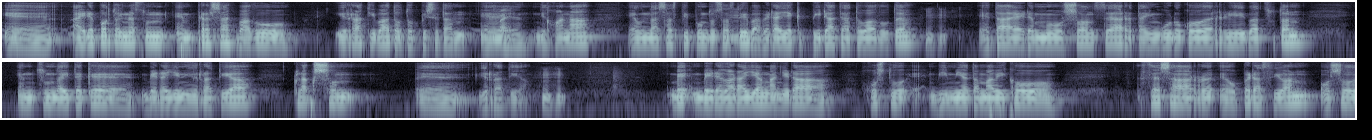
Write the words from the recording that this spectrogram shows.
e, aireportu inazun enpresak badu irrati bat autopisetan e, Bai. dijoana, egun da zazpi puntu zazpi, ba, beraiek pirateatua dute, eta eremu osoan zehar eta inguruko herri batzutan entzun daiteke beraien irratia, klakson e, irratia. Be, bere garaian gainera justu e, 2012ko Cesar e, operazioan oso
